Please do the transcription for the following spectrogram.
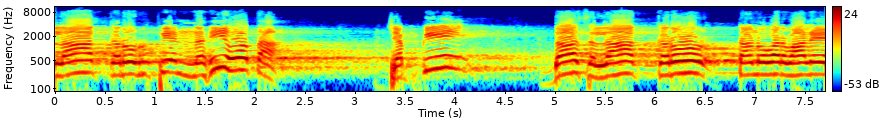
लाख करोड़ रुपए नहीं होता, जबकि 10 लाख करोड़ टर्नओवर वाले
